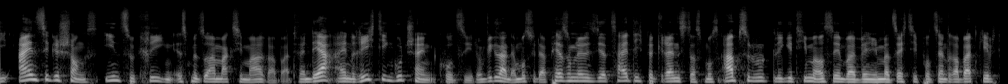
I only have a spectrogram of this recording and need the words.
die einzige Chance, ihn zu kriegen, ist mit so einem Maximalrabatt. Wenn der einen richtigen Gutscheincode sieht, und wie gesagt, er muss wieder personalisiert, zeitlich begrenzt, das muss absolut legitim aussehen, weil wenn jemand 60% Rabatt gibt,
